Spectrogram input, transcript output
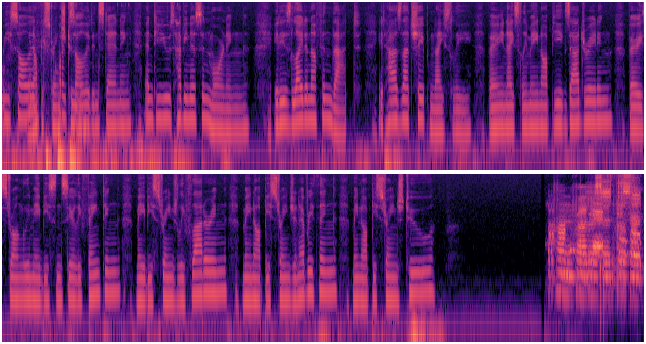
to be solid, may not be strange quite too. solid in standing, and to use heaviness in mourning. It is light enough in that. It has that shape nicely, very nicely may not be exaggerating, very strongly may be sincerely fainting, may be strangely flattering, may not be strange in everything, may not be strange too. A common progress was the postcard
